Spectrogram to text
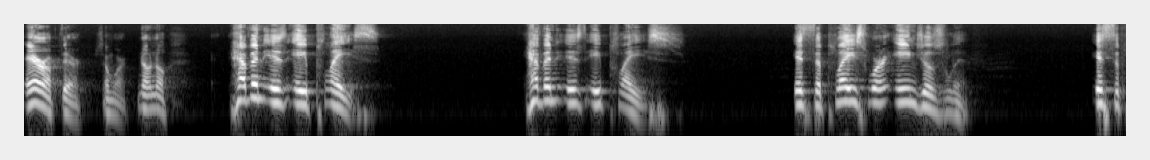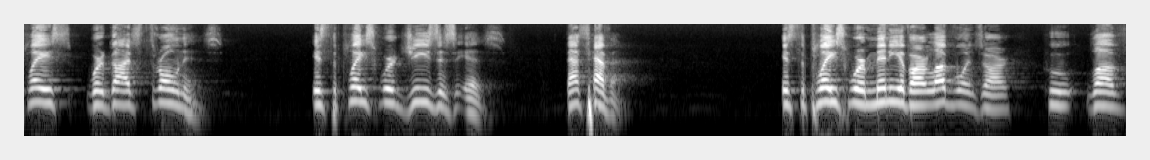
air up there somewhere. No, no. Heaven is a place. Heaven is a place. It's the place where angels live. It's the place where God's throne is It's the place where Jesus is. That's heaven. It's the place where many of our loved ones are who love,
